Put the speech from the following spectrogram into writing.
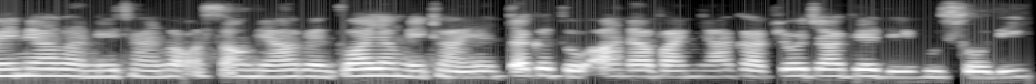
မဲများသာနေထိုင်သောအဆောင်များတွင်တွားရောက်နေထိုင်ရန်တက္ကသိုလ်အာဏာပိုင်များကပြောကြားခဲ့သည်ဟုဆိုသည်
